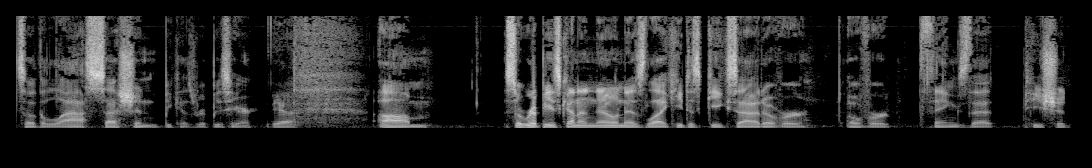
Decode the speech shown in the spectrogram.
So the last session because Rippy's here. yeah. Um, so Rippy's kind of known as like he just geeks out over over things that he should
